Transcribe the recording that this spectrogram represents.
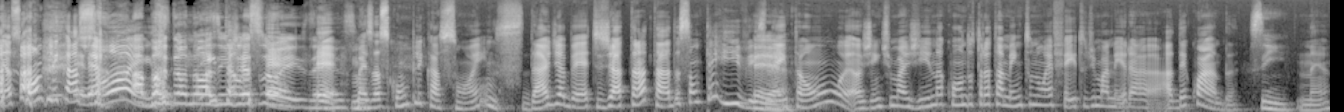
e as complicações? abandonou as então, injeções, é, né? É, mas as complicações da diabetes já tratadas são terríveis, é. né? Então, a gente imagina quando o tratamento não é feito de maneira adequada. Sim. Né?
